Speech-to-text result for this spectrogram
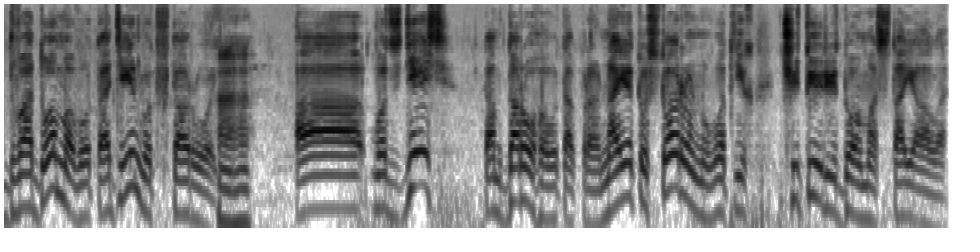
два дома, вот один, вот второй. Ага. А вот здесь, там дорога вот так правильно, на эту сторону вот их четыре дома стояло.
